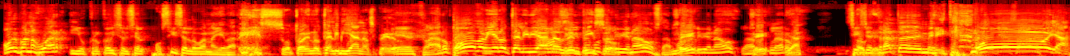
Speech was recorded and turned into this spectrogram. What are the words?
hoy van a jugar y yo creo que hoy se, o sí se lo van a llevar. Eso, todavía no te alivianas, Pedro. Eh, claro. Todavía sí. no te alivianas No, sí, del estamos piso. alivianados, estamos ¿Sí? alivianados, claro, Sí, claro. ya. Si se trata de meritar. Oh, ya.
